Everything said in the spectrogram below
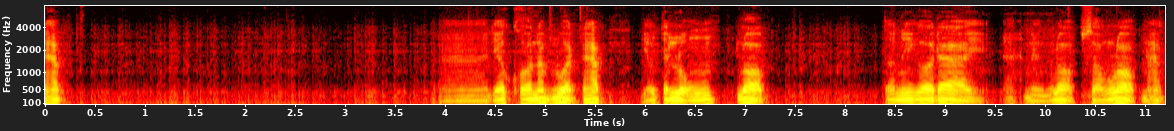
นะครับเดี๋ยวขอนับลวดนะครับ เดี๋ยวจะหลงรอบ ตอนนี้ก็ได้หนึ่งรอบสองรอบนะครับ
